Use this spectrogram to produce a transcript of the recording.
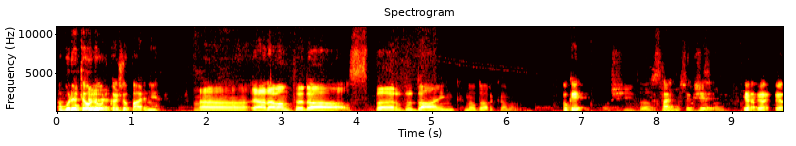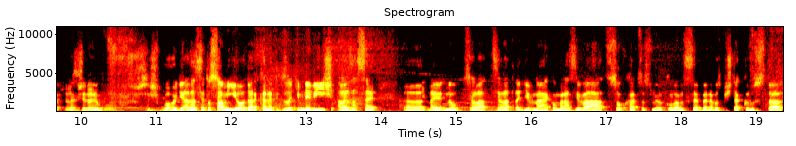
A bude Ok. Theodor každopádně. Uh, já dávám teda Spare the Dying na Darkana. OK? Další, Tak, takže, jo, jo, jo, takže jsi v pohodě. A zase to samý, jo, Darkane, ty to zatím nevíš, ale zase uh, najednou celá, celá ta divná jako mrazivá socha, co jsi měl kolem sebe, nebo spíš ta krusta,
